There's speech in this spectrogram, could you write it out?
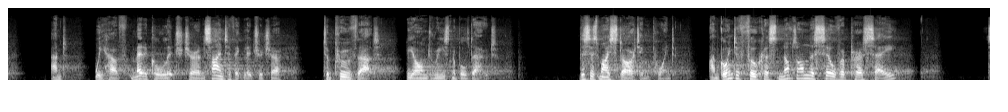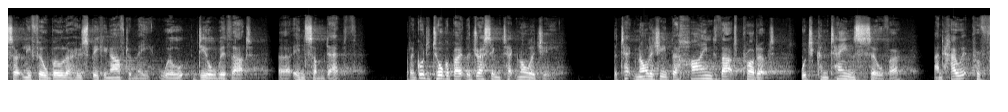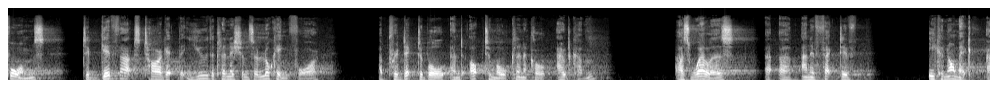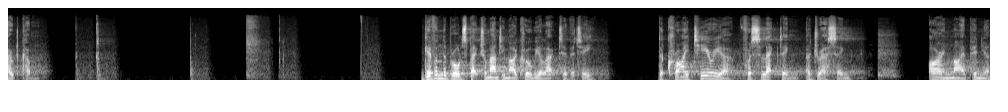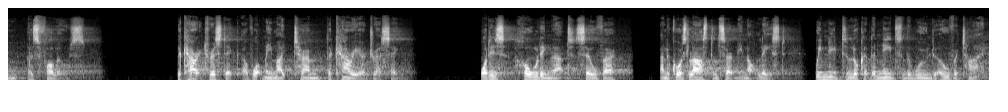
and we have medical literature and scientific literature to prove that beyond reasonable doubt. This is my starting point. I'm going to focus not on the silver per se. Certainly, Phil Bowler, who's speaking after me, will deal with that uh, in some depth. But I'm going to talk about the dressing technology, the technology behind that product which contains silver, and how it performs to give that target that you, the clinicians, are looking for a predictable and optimal clinical outcome, as well as a, a, an effective economic outcome. Given the broad spectrum antimicrobial activity, the criteria for selecting a dressing are, in my opinion, as follows. The characteristic of what we might term the carrier dressing what is holding that silver. And of course, last and certainly not least, we need to look at the needs of the wound over time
